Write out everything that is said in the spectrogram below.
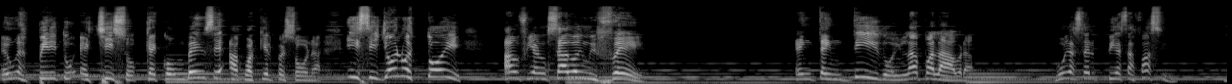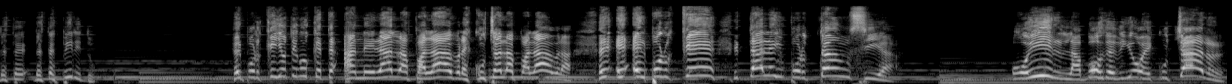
es un espíritu hechizo que convence a cualquier persona. Y si yo no estoy afianzado en mi fe, entendido en la palabra, voy a ser pieza fácil de este, de este espíritu. El por qué yo tengo que anhelar la palabra, escuchar la palabra. El, por qué darle importancia. Oír la voz de Dios, escuchar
